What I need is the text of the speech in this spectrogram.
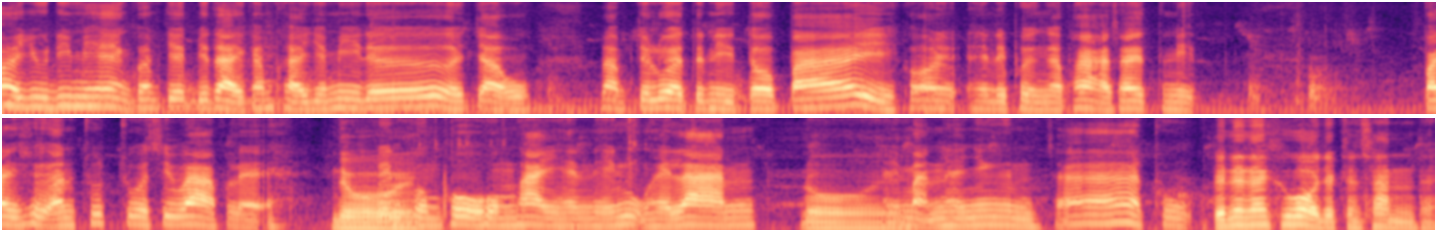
ให้อยู่ดีมีแห้งความเจ็บอย่าได้กำขายอย่ามีเด้อเจ้ารับจะรวยตะนีต่อไปขอให้ได้เพิ่งอาผ้าใช้ตะนีไปสู่อันชุดชัวชีวาพแหละ โดยเป็นผมโพผมให้ให้ให้ลูกให้หลาน โดย ให้หมันให้ยืนสาธุเป็นได้คือเว่าจากสั้นๆแท้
